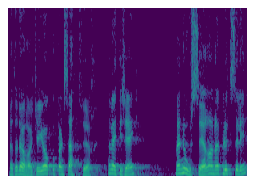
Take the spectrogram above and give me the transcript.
Dette der har ikke Jakob en sett før. Jeg vet ikke, jeg. Men nå ser han det plutselig,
